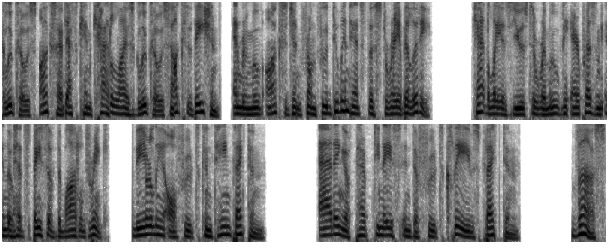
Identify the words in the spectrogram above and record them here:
glucose oxidase can catalyze glucose oxidation and remove oxygen from food to enhance the storability. Catalase is used to remove the air present in the headspace of the bottled drink. Nearly all fruits contain pectin. Adding of pectinase into fruits cleaves pectin. Thus,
